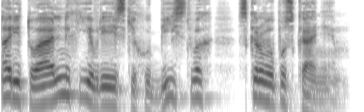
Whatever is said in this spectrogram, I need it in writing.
о ритуальных еврейских убийствах с кровопусканием.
